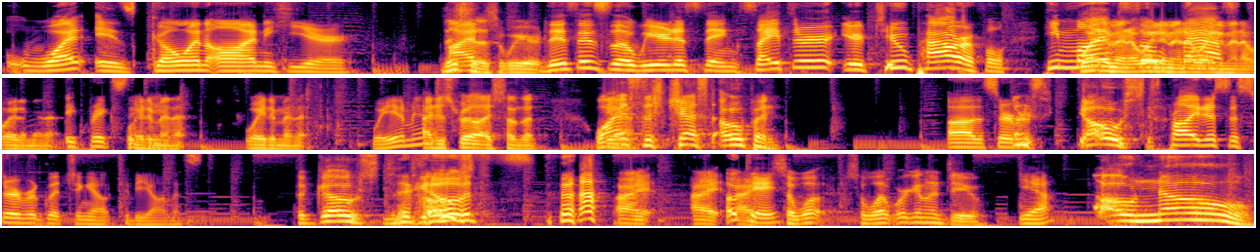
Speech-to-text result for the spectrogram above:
What is going on here? This I- is weird. This is the weirdest thing. Scyther, you're too powerful. He mines wait a minute, so wait a minute, fast. wait a minute, wait a minute. It breaks the Wait a minute. Wait a minute. Wait a minute. I just realized something. Why Yeah. is this chest open? Uh, the server. There's ghost. It's probably just the server glitching out, to be honest. The ghost. The ghosts. All right, all right. all right. Okay. So what? So what we're gonna do? yeah. Oh no!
